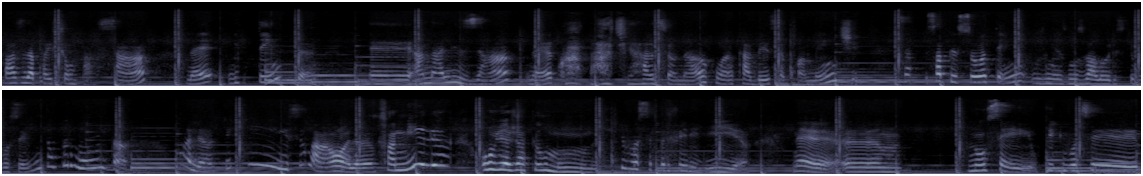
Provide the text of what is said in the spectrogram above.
fase da paixão passar, né? E tenta é, analisar, né, com a parte racional, com a cabeça, com a mente, se essa pessoa tem os mesmos valores que você. Então, pergunta: olha, o que que, sei lá, olha, família ou viajar pelo mundo? O que, que você preferiria, né? Não sei, o que, que você.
